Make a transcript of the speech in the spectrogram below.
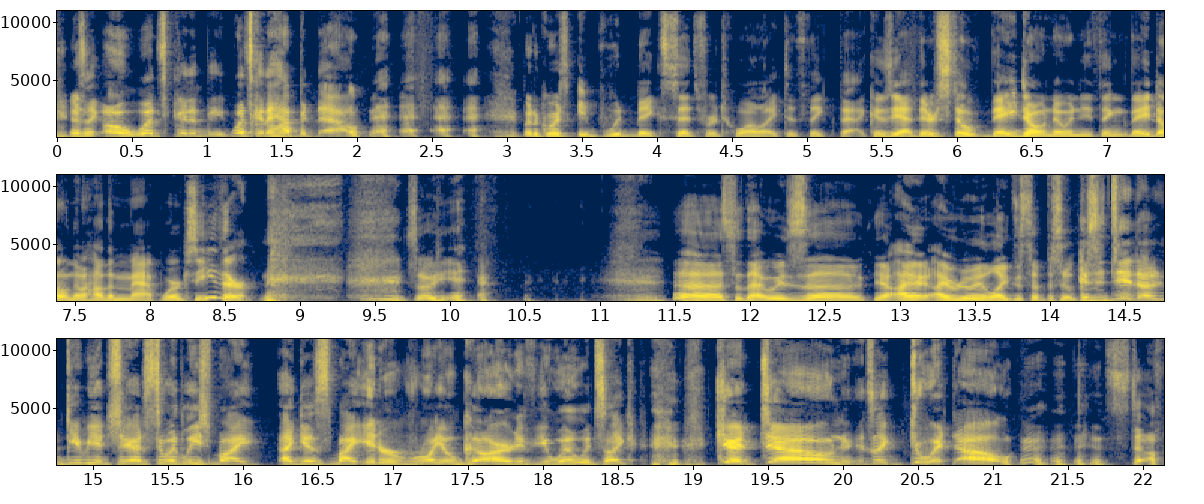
It's like, oh, what's going to be? What's going to happen now? but of course, it would make sense for Twilight to think that because yeah, they're still they don't know anything. They don't know how the map works either. so yeah. Uh, so that was uh, yeah I, I really like this episode because it did uh, give me a chance to at least my I guess my inner royal guard if you will. It's like get down! It's like do it now! stuff.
